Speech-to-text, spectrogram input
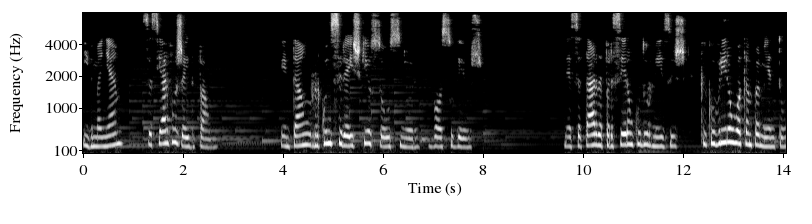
e de manhã saciar-vos-ei de pão então reconhecereis que eu sou o Senhor, vosso Deus. Nessa tarde apareceram codornizes que cobriram o acampamento,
